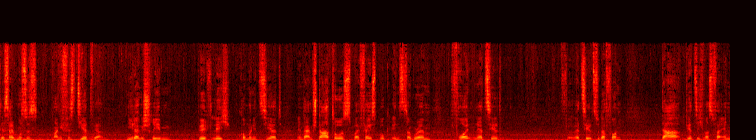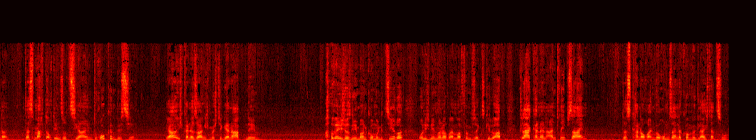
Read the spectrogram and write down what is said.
Deshalb muss es manifestiert werden. Niedergeschrieben, bildlich, kommuniziert, in deinem Status, bei Facebook, Instagram, Freunden erzählt, erzählst du davon. Da wird sich was verändern. Das macht auch den sozialen Druck ein bisschen. Ja, ich kann ja sagen, ich möchte gerne abnehmen. Aber wenn ich das niemandem kommuniziere und ich nehme dann auf einmal 5, 6 Kilo ab, klar kann ein Antrieb sein, das kann auch ein Warum sein, da kommen wir gleich dazu.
